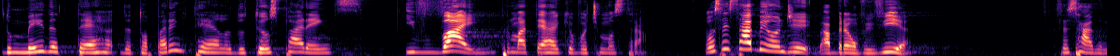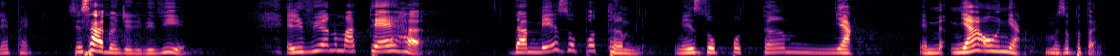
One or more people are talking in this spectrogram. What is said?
do meio da terra, da tua parentela, dos teus parentes, e vai para uma terra que eu vou te mostrar. Vocês sabem onde Abraão vivia? Você sabe, né, pai? Você sabe onde ele vivia? Ele vivia numa terra da Mesopotâmia. Mesopotâmia. É nha ou? Mesopotâmia.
